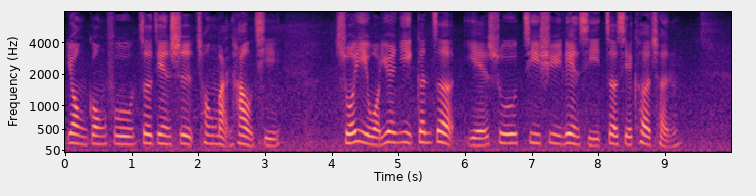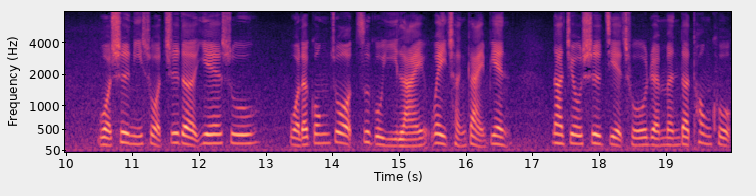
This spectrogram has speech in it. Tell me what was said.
用功夫这件事充满好奇，所以我愿意跟着耶稣继续练习这些课程。我是你所知的耶稣，我的工作自古以来未曾改变，那就是解除人们的痛苦，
